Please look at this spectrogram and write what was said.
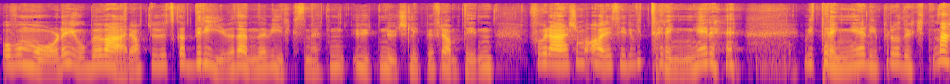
og hvor målet jo bør være at du skal drive denne virksomheten uten utslipp i framtiden. For det er som Ari sier, vi trenger, vi trenger de produktene.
